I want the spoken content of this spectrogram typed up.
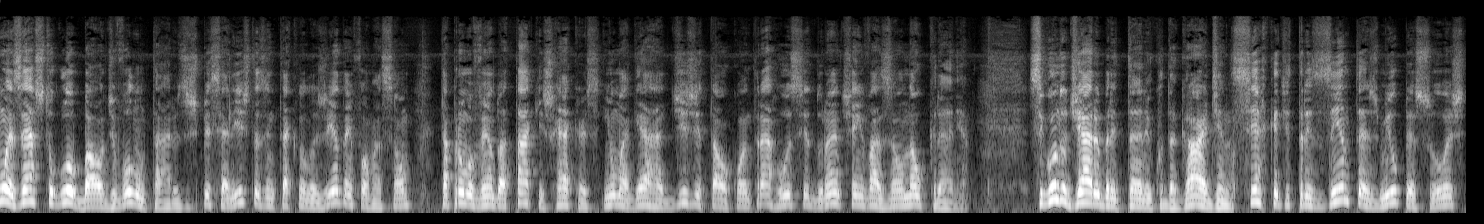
Um exército global de voluntários especialistas em tecnologia da informação está promovendo ataques hackers em uma guerra digital contra a Rússia durante a invasão na Ucrânia. Segundo o diário britânico The Guardian, cerca de 300 mil pessoas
